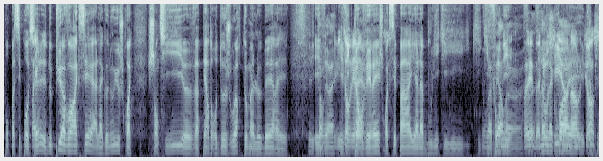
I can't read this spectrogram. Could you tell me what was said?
pour passer professionnel ouais. et ne plus avoir accès à la Gounou. Je crois que Chantilly euh, va perdre deux joueurs, Thomas ouais. Lebert et, et Victor, Verret. Et Victor, Verret. Je crois que c'est pareil à la Boulie qui, qui, qui fournit. Perdre, euh, oui, bah, nous aussi, en l'occurrence,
